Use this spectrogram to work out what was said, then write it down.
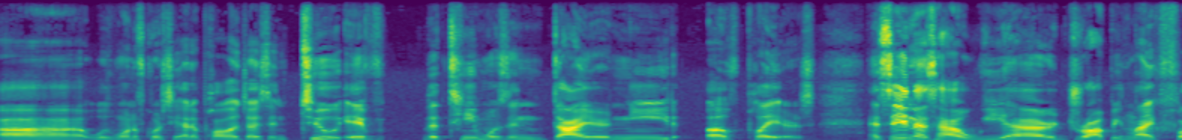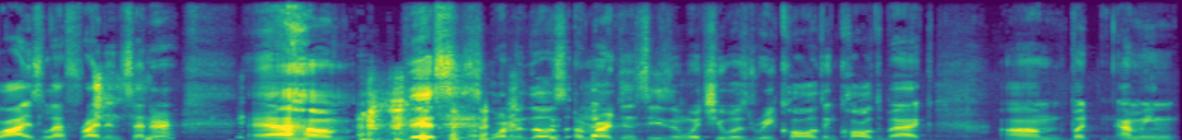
uh, was one, of course, he had to apologize, and two, if the team was in dire need of players. And seeing as how we are dropping like flies left, right, and center, um, this is one of those emergencies in which he was recalled and called back. Um, but I mean,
